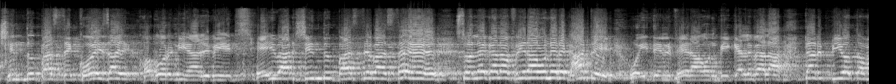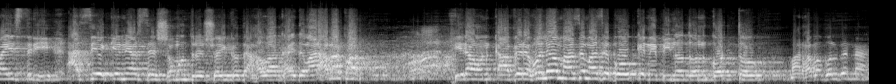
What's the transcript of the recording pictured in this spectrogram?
সিন্ধুক ভাসতে কই যায়? খবর নিয়ে আসবি। এইবার সিন্ধুক ভাসতে ভাসতে চলে গেল ফেরাউনের ঘাটে। ওই দিন ফেরাউন বিকেল বেলা তার প্রিয়তমা স্ত্রী আসিয়ে কেনে আসছে সমুদ্র সৈকতে হাওয়া খাইতে। মার হাওয়া কর। ফিরাউন কাপের হলেও মাঝে মাঝে বউ কেনে বিনোদন করতো। মার হাবা বলবেন না।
